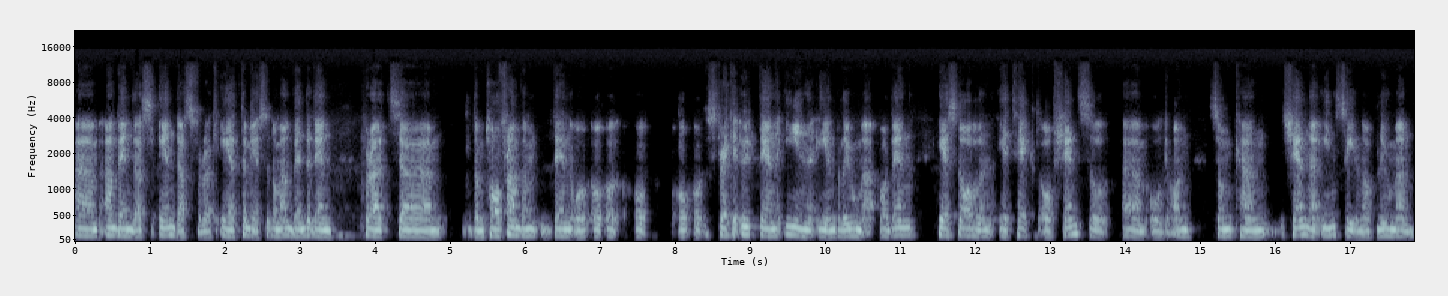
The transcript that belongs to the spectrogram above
um, användas endast för att äta med, så de använder den för att um, de tar fram dem, den och, och, och, och, och sträcker ut den in i en blomma. Och den här snabeln är täckt av känselorgan som kan känna insidan av blomman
